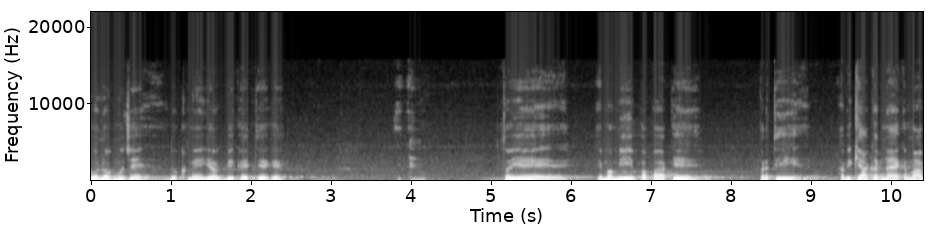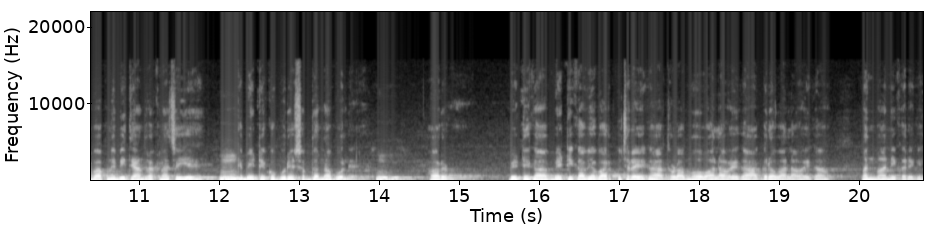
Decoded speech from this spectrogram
वो लोग मुझे दुख में यह भी कहते हैं कि तो ये ये मम्मी पापा के प्रति अभी क्या करना है कि माँ बाप ने भी ध्यान रखना चाहिए कि बेटे को बुरे शब्द न बोले। और बेटे का बेटी का व्यवहार कुछ रहेगा थोड़ा मोह वाला होएगा आग्रह वाला होएगा मनमानी करेगी।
